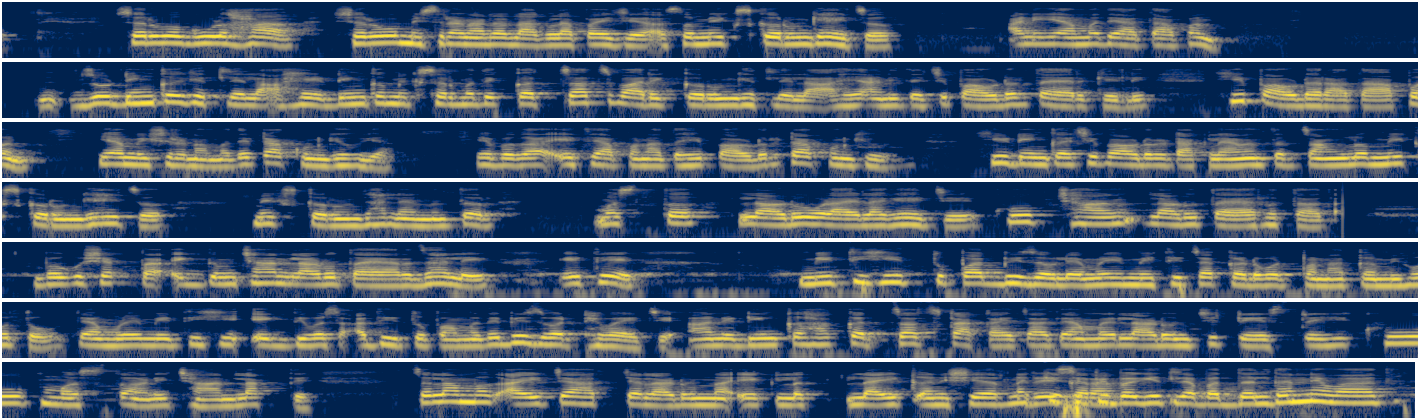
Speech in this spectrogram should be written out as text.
सर्व गूळ हा सर्व मिश्रणाला लागला पाहिजे असं मिक्स करून घ्यायचं. आणि यामध्ये आता आपण जो डिंक घेतलेला आहे डिंक मिक्सरमध्ये कच्चाच बारीक करून घेतलेला आहे आणि त्याची पावडर तयार केली. ही पावडर आता आपण या मिश्रणामध्ये टाकून घेऊया. हे बघा येथे आपण आता ही पावडर टाकून घेऊ. ही डिंकाची पावडर टाकल्यानंतर चांगलं मिक्स करून घ्यायचं. मिक्स करून झाल्यानंतर मस्त लाडू वळायला घ्यायचे. खूप छान लाडू तयार होतात. बघू शकता एकदम छान लाडू तयार झाले. येथे मेथी ही तुपात भिजवल्यामुळे मेथीचा कडवटपणा कमी होतो. त्यामुळे मेथी ही एक दिवस आधी तुपामध्ये भिजवत ठेवायची आणि डिंक हा कच्चाच टाकायचा. त्यामुळे लाडूंची टेस्टही खूप मस्त आणि छान लागते. चला मग आईच्या हातच्या लाडूंना एक ल लाईक आणि शेअर नक्की करा. बघितल्याबद्दल धन्यवाद.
